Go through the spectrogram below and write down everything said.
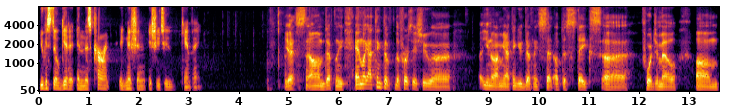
you can still get it in this current Ignition issue two campaign. Yes, um, definitely. And like I think the the first issue, uh, you know, I mean, I think you definitely set up the stakes uh, for Jamel. Um,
